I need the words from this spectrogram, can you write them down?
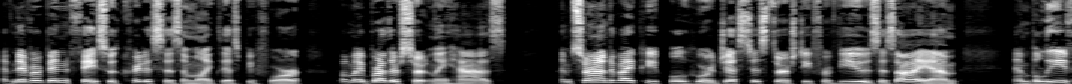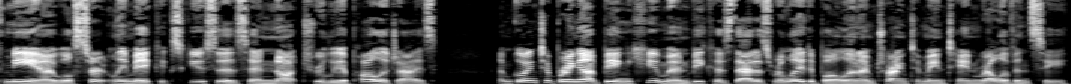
I've never been faced with criticism like this before, but my brother certainly has. I'm surrounded by people who are just as thirsty for views as I am, and believe me, I will certainly make excuses and not truly apologize. I'm going to bring up being human because that is relatable and I'm trying to maintain relevancy.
